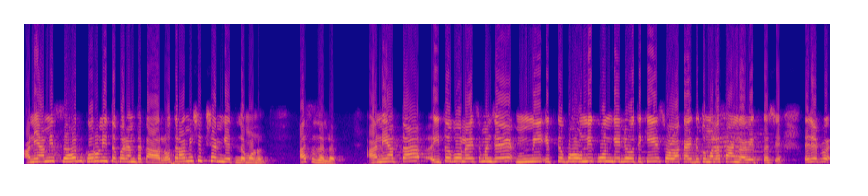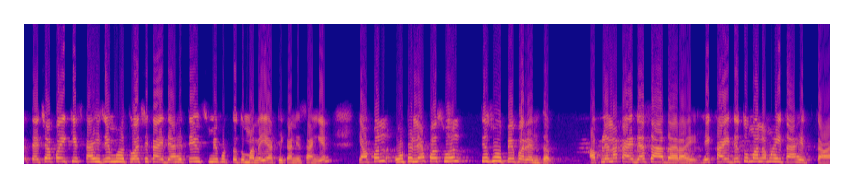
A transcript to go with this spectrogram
आणि आम्ही सहन करून इथपर्यंत का आलो तर आम्ही शिक्षण घेतलं म्हणून. असं झालं. आणि आता इथं बोलायचं म्हणजे मी इतकं भावनिक होऊन गेले होते की सोळा कायदे तुम्हाला सांगावेत कसे? त्याच्या त्याच्यापैकीच काही जे महत्त्वाचे कायदे आहेत तेच मी फक्त तुम्हाला या ठिकाणी सांगेन की आपण उठल्यापासून ते झोपेपर्यंत आपल्याला कायद्याचा आधार आहे. हे कायदे तुम्हाला माहीत आहेत का?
